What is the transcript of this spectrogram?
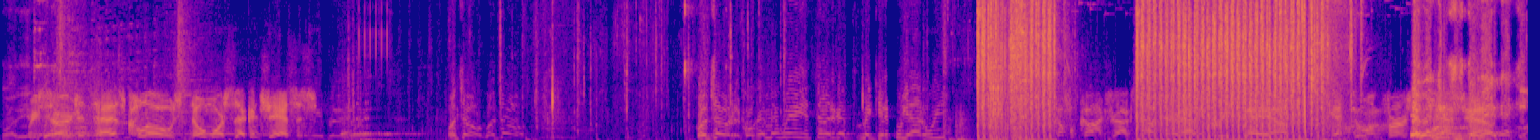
como 10. Resurgence has closed. No more second chances. Concho, concho. Concho, recógeme, güey. Este verga me quiere culiar, güey. Couple contracts out there have increased payouts. Get to them first. Eh, and güey, cash casito out. verga aquí.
